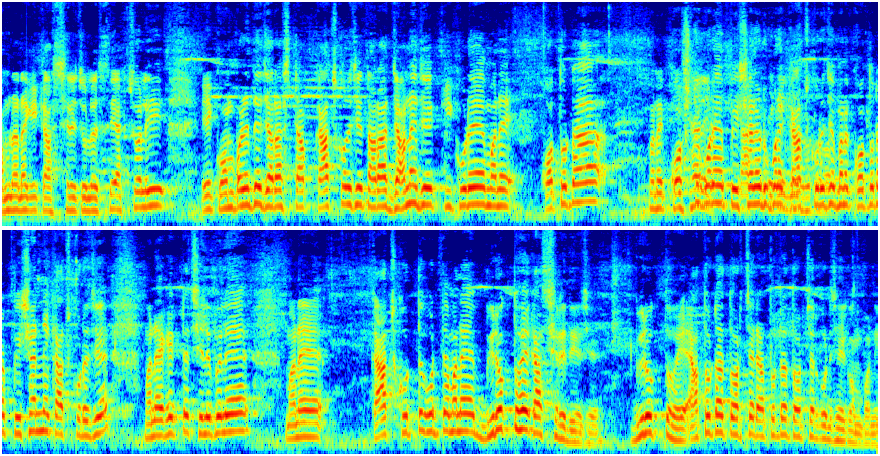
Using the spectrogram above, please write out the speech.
আমরা নাকি কাজ ছেড়ে চলে এসেছি। অ্যাকচুয়ালি এই কোম্পানিতে যারা স্টাফ কাজ করেছে তারা জানে যে কি করে মানে কতটা মানে কষ্ট করে প্রেশারের উপরে কাজ করেছে মানে কতটা প্রেশার নিয়ে কাজ করেছে। মানে এক একটা ছেলে পেলে মানে কাজ করতে করতে মানে বিরক্ত হয়ে কাজ ছেড়ে দিয়েছে। বিরক্ত হয়ে এতটা টর্চার এতটা টর্চার করেছে এই কোম্পানি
